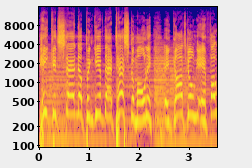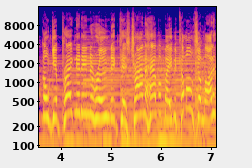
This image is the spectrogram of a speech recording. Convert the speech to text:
he could stand up and give that testimony, and God's going and folk gonna get pregnant in the room that's trying to have a baby. Come on, somebody.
